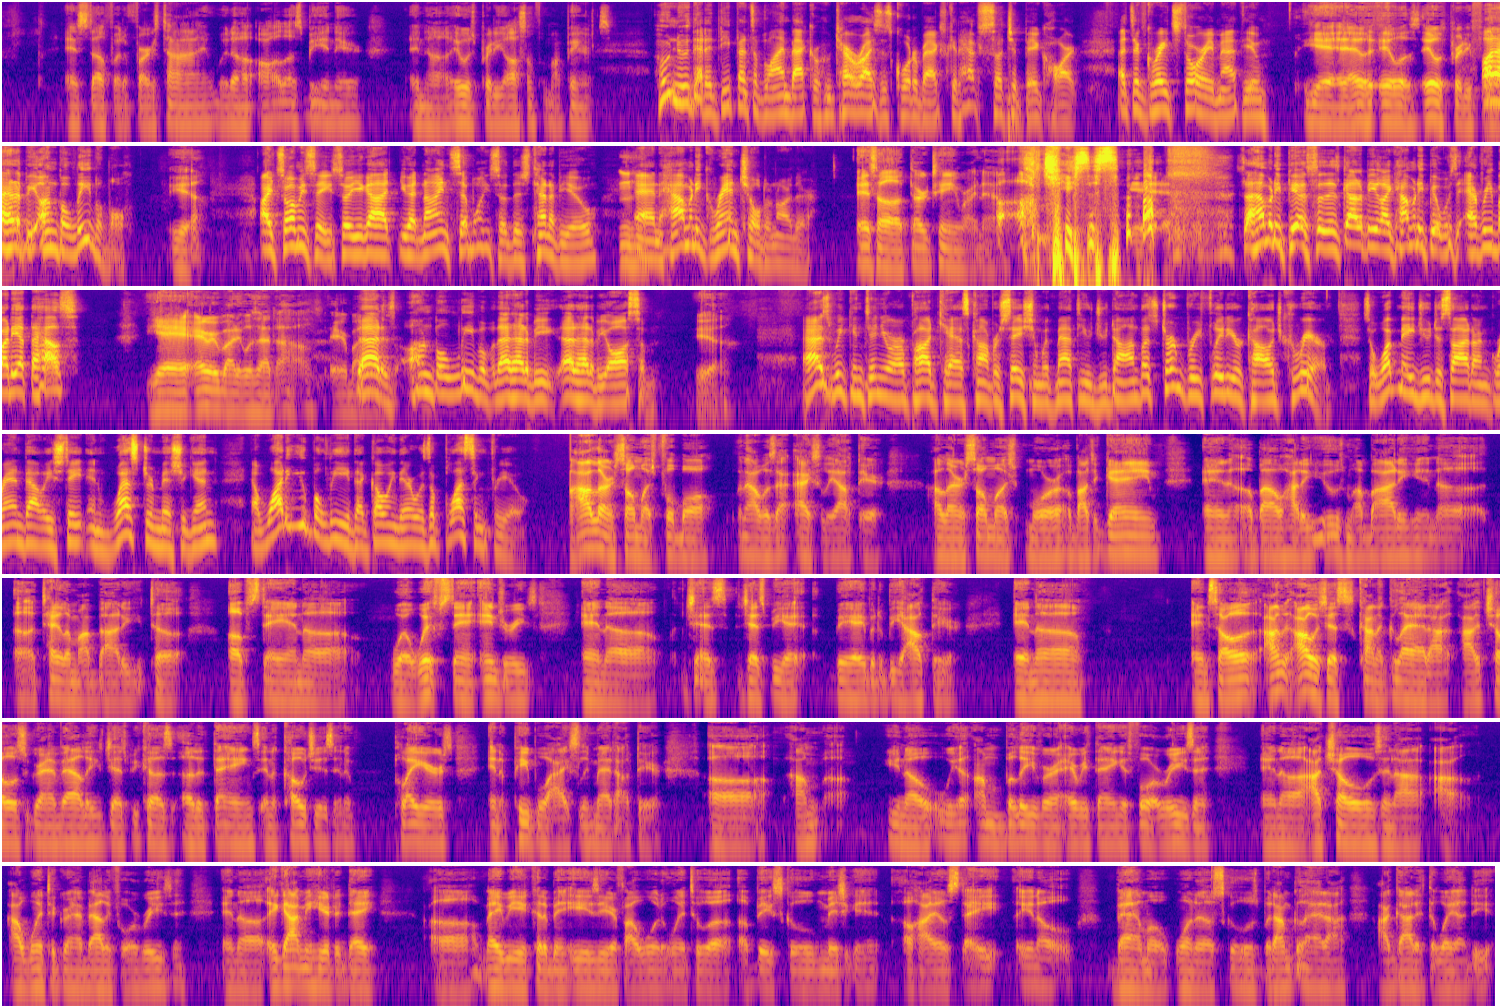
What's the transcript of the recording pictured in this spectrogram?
and stuff for the first time with uh, all us being there. And uh, it was pretty awesome for my parents. Who knew that a defensive linebacker who terrorizes quarterbacks could have such a big heart? That's a great story, Matthew. Yeah, it, it was it was pretty fun. Oh, that had to be unbelievable. Yeah. All right, so let me see. So you got you got nine siblings, so there's ten of you, mm-hmm. and how many grandchildren are there? It's uh 13 right now. Oh Jesus! Yeah. so how many people? So there's got to be like how many people? Was everybody at the house? Yeah, everybody was at the house. Everybody. That is unbelievable. That had to be that had to be awesome. Yeah. As we continue our podcast conversation with Matthew Judon, let's turn briefly to your college career. So, what made you decide on Grand Valley State in Western Michigan, and why do you believe that going there was a blessing for you? I learned so much football when I was actually out there. I learned so much more about the game and about how to use my body and uh, uh, tailor my body to upstand, uh, well, withstand injuries and uh, just just be a, be able to be out there. And uh, and so I, I was just kind of glad I, I chose Grand Valley just because of the things and the coaches and the players and the people I actually met out there. Uh, I'm, uh, you know, we I'm a believer in everything is for a reason, and uh, I chose and I, I, I went to Grand Valley for a reason, and uh, it got me here today. Uh, maybe it could have been easier if I would have went to a, a big school, Michigan, Ohio State, you know, Bama, one of those schools. But I'm glad I, I got it the way I did.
